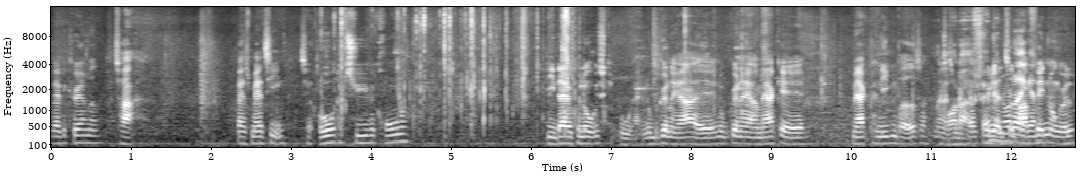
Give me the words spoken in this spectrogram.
hvad vi kører med. Jeg tager basmatien til 28 kroner. Din der er økologisk. Uha, nu begynder jeg, øh, nu begynder jeg at mærke, øh, mærke panikken brede sig. Men altså, man kan jo selvfølgelig altid bare igen. finde nogle øl.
